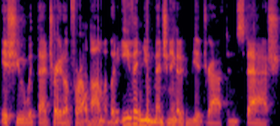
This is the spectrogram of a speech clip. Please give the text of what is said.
issue with that trade up for Aldama. But even you mentioning that it could be a draft and stash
